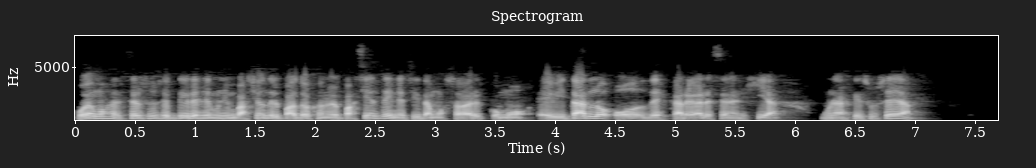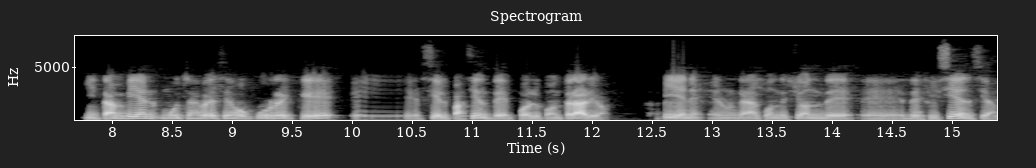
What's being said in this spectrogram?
podemos ser susceptibles de una invasión del patógeno del paciente y necesitamos saber cómo evitarlo o descargar esa energía una vez que suceda. Y también muchas veces ocurre que eh, si el paciente, por el contrario, viene en una condición de eh, deficiencia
